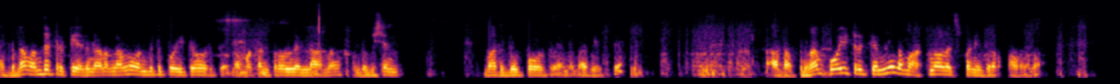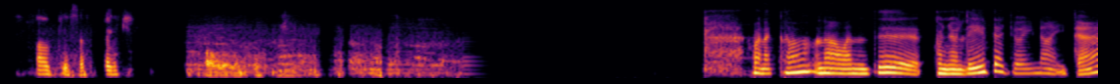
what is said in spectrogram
அப்படிதான் வந்துட்டு இருக்கு எது நடந்தாலும் வந்துட்டு போயிட்டும் இருக்கு. நம்ம கண்ட்ரோல் இல்லாம அந்த விஷன் வருது போகுது அந்த மாதிரி இருக்கு. அது அப்படிதான் போயிட்டு இருக்குன்னு நம்ம அக்னாலேஜ் பண்ணிக்கிறோம் அவ்வளவுதான். ஓகே சார் தேங்க்யூ அவ்வளவுதான் வணக்கம். நான் வந்து கொஞ்சம் லேட்டா ஜாயின் ஆயிட்டேன்.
